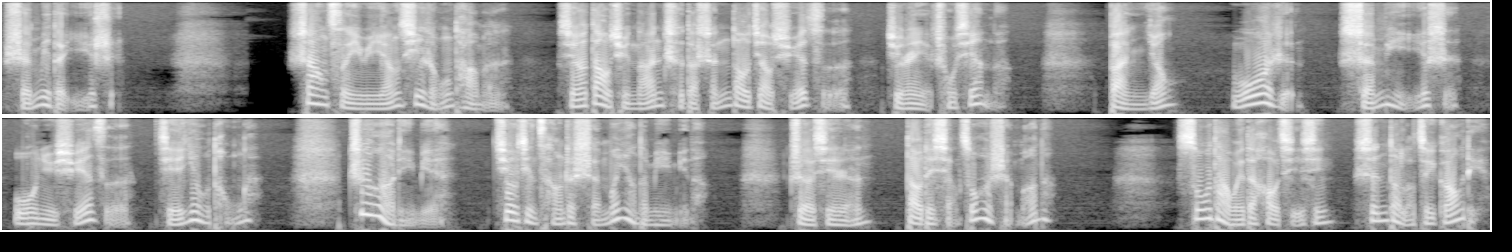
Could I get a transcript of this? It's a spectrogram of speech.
神秘的仪式。上次与杨希荣他们想要盗取南池的神道教学子。居然也出现了，半妖、倭人、神秘仪式、巫女学子劫幼童啊！这里面究竟藏着什么样的秘密呢？这些人到底想做什么呢？苏大为的好奇心升到了最高点，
